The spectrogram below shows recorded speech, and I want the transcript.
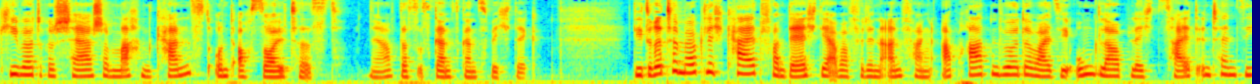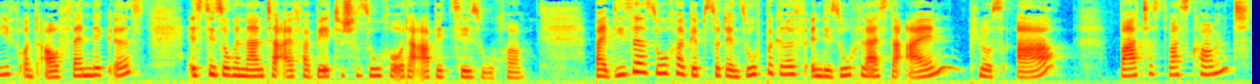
Keyword-Recherche machen kannst und auch solltest. Ja, das ist ganz, ganz wichtig. Die dritte Möglichkeit, von der ich dir aber für den Anfang abraten würde, weil sie unglaublich zeitintensiv und aufwendig ist, ist die sogenannte alphabetische Suche oder ABC-Suche. Bei dieser Suche gibst du den Suchbegriff in die Suchleiste ein, plus A, wartest, was kommt,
